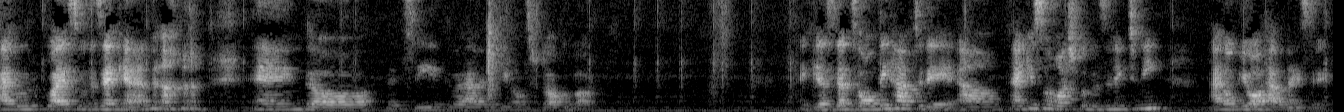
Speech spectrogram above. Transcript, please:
I will reply as soon as I can. and uh, let's see, do I have anything else to talk about? I guess that's all we have today. Um, thank you so much for listening to me. I hope you all have a nice day.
